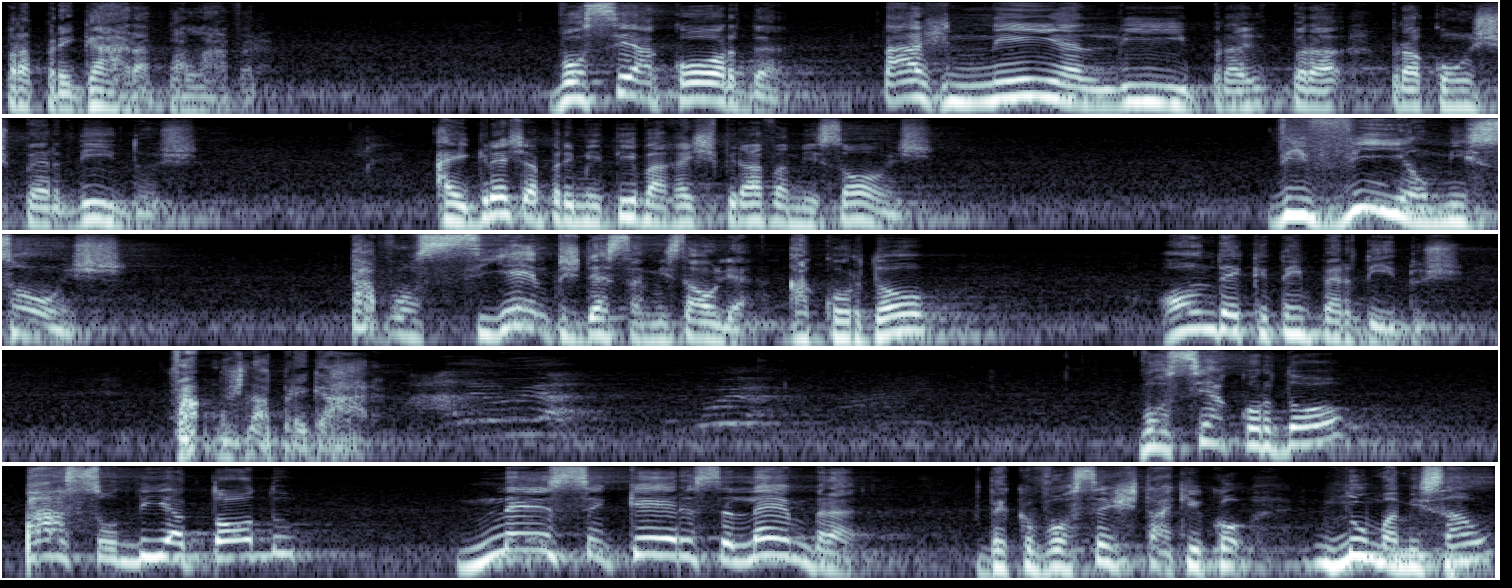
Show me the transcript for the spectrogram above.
para pregar a palavra. Você acorda, estás nem ali para com os perdidos. A igreja primitiva respirava missões, viviam missões, estavam cientes dessa missão. Olha, acordou? Onde é que tem perdidos? Vamos lá pregar. Você acordou, passa o dia todo, nem sequer se lembra de que você está aqui numa missão.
